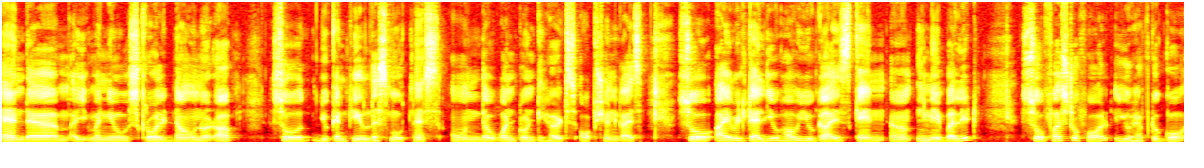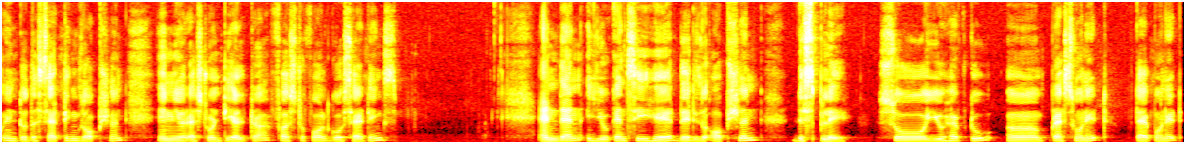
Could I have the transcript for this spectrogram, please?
and um, when you scroll it down or up so you can feel the smoothness on the 120 hertz option guys so i will tell you how you guys can um, enable it so first of all you have to go into the settings option in your s20 ultra first of all go settings. And then you can see here there is an option display. So you have to uh, press on it tap on it.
